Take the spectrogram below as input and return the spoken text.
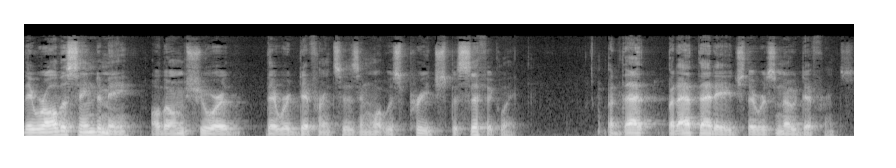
They were all the same to me, although I'm sure there were differences in what was preached specifically. But that but at that age there was no difference.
